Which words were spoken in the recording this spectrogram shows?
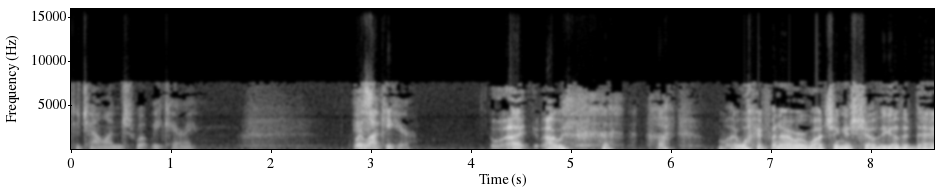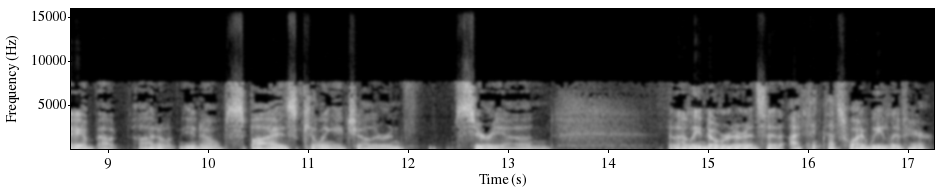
to challenge what we carry. We're Is lucky here. I, I was, my wife and I were watching a show the other day about, I don't, you know, spies killing each other in Syria and, and I leaned over to her and said, I think that's why we live here.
